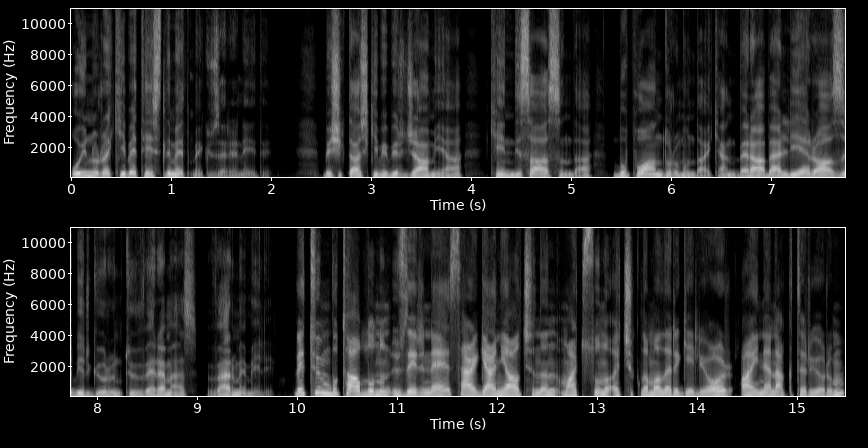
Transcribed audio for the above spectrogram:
oyunu rakibe teslim etmek üzerineydi. Beşiktaş gibi bir camia kendi sahasında bu puan durumundayken beraberliğe razı bir görüntü veremez, vermemeli. Ve tüm bu tablonun üzerine Sergen Yalçın'ın maç sonu açıklamaları geliyor. Aynen aktarıyorum.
